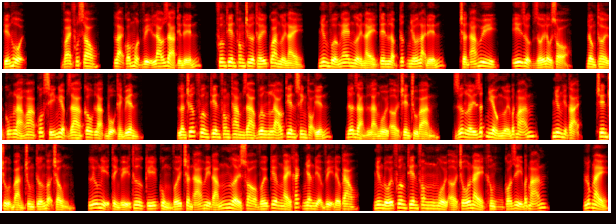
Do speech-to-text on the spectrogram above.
tiến hội. Vài phút sau, lại có một vị lão giả tiến đến, phương thiên phong chưa thấy qua người này, nhưng vừa nghe người này tên lập tức nhớ lại đến, trần á huy, y dược giới đầu sỏ, đồng thời cũng là hoa quốc xí nghiệp gia câu lạc bộ thành viên. Lần trước phương thiên phong tham gia vương lão tiên sinh thọ yến, đơn giản là ngồi ở trên chủ bàn, rước lấy rất nhiều người bất mãn, nhưng hiện tại, trên chủ bàn trung tướng vợ chồng, lưu nghị tỉnh ủy thư ký cùng với trần á huy đám người so với kia ngày khách nhân địa vị đều cao, nhưng đối phương thiên phong ngồi ở chỗ này không có gì bất mãn. Lúc này,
